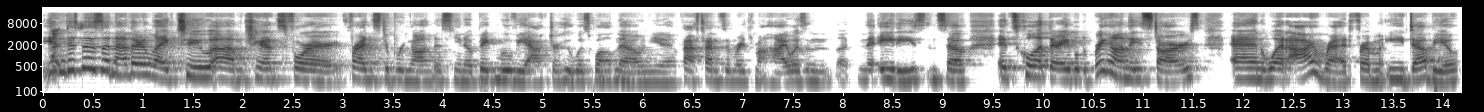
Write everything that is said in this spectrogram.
And this is another like to um, chance for friends to bring on this you know big movie actor who was well known you know fast times in ridgemont high was in, uh, in, the 80s and so it's cool that they're able to bring on these stars. And what i read from ew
